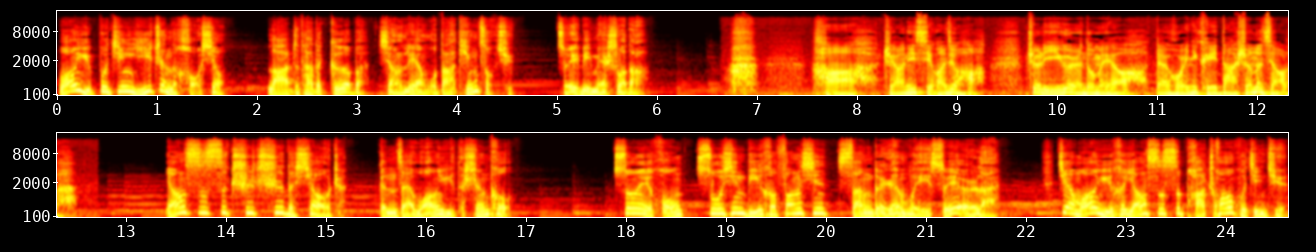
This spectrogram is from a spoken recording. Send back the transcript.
王宇不禁一阵的好笑，拉着他的胳膊向练武大厅走去，嘴里面说道：“好，只要你喜欢就好。这里一个人都没有，待会儿你可以大声的叫了。”杨思思痴痴的笑着，跟在王宇的身后。孙卫红、苏辛迪和方心三个人尾随而来。见王宇和杨思思爬窗户进去，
